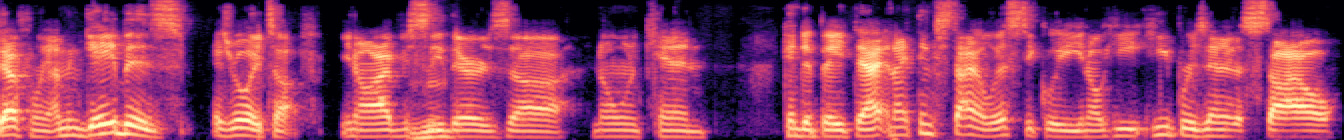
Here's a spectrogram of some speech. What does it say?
Definitely. I mean, Gabe is is really tough. You know, obviously, mm-hmm. there's uh, no one can can debate that. And I think stylistically, you know, he he presented a style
